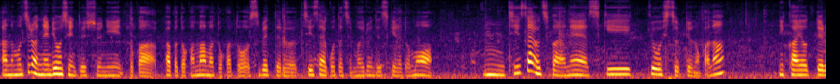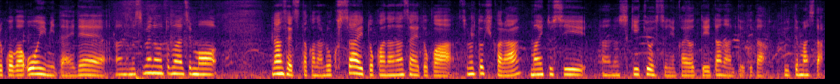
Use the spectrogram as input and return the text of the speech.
あのもちろんね両親と一緒にとかパパとかママとかと滑ってる小さい子たちもいるんですけれども、うん、小さいうちからねスキー教室っていうのかな？に通ってる子が多いみたいであの娘のお友達も何歳っつったかな？6歳とか7歳とかその時から毎年あのスキー教室に通っていたなんて言ってた言ってました。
